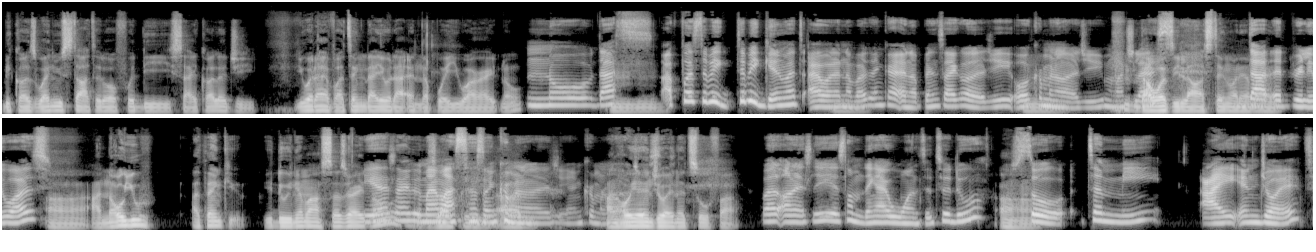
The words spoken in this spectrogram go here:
Because when you started off with the psychology, you would ever think that you would have end up where you are right now. No, that's Mhm. uh, first to be to begin with. I would never think I end up in psychology or Mhm. criminology, much less that was the last thing on your that mind. it really was. Uh, I know you. I think you- you're doing your masters right yes, now. Yes, I do my Exactly. master's in criminology and criminology. And how you enjoying it so far? Well, honestly, it's something I wanted to do. Uh-huh. So to me, I enjoy it.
